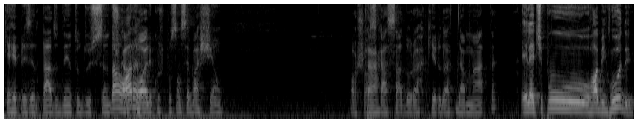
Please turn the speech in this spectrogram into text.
Que é representado dentro dos santos católicos por São Sebastião. Oxóssi, Tá. caçador arqueiro da, da mata. Ele é tipo Robin Hood?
